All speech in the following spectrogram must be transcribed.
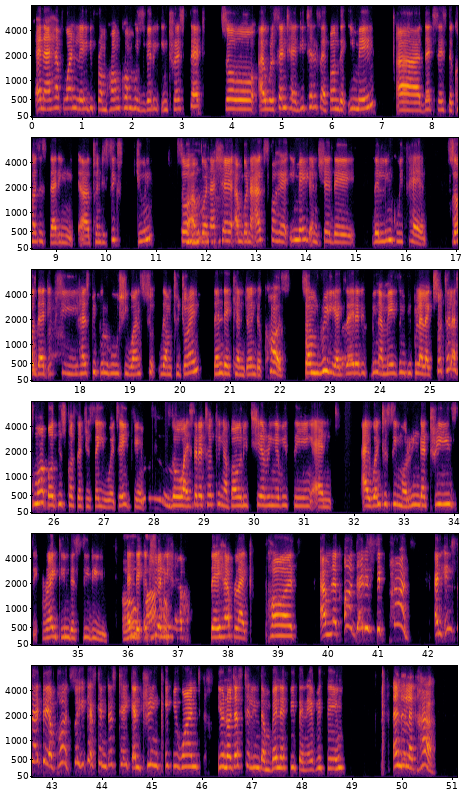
And I have one lady from Hong Kong who's very interested. So I will send her details. I found the email uh, that says the course is starting uh, 26th June. So mm-hmm. I'm gonna share, I'm gonna ask for her email and share the, the link with her so oh. that if she has people who she wants to, them to join, then they can join the course. So I'm really excited. It's been amazing. People are like, so tell us more about this course that you say you were taking. Mm. So I started talking about it, sharing everything, and I went to see moringa trees right in the city. Oh, and they oh, actually wow. have they have like pots. I'm like, oh, that is seed pots. And inside there are pots. So you guys can just take and drink if you want, you know, just telling them benefits and everything. And they're like, huh.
